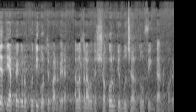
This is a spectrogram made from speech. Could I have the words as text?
জাতি আপনাকে কোনো ক্ষতি করতে পারবে না। আল্লাহ তালা আমাদের সকলকে বুঝার তৌফিক দান করে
